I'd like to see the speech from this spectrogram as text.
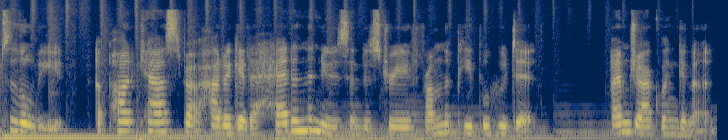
to The Lead, a podcast about how to get ahead in the news industry from the people who did. I'm Jacqueline GaNun.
